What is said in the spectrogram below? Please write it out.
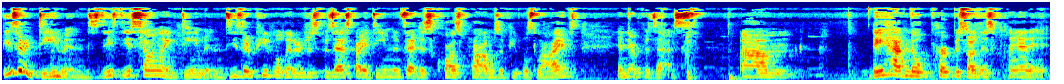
These are demons. These, these sound like demons. These are people that are just possessed by demons that just cause problems in people's lives and they're possessed. Um, they have no purpose on this planet.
